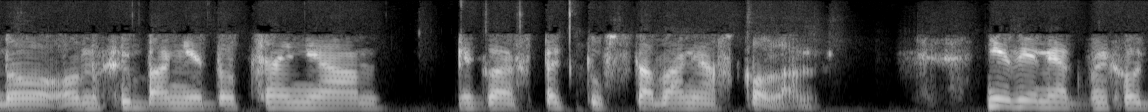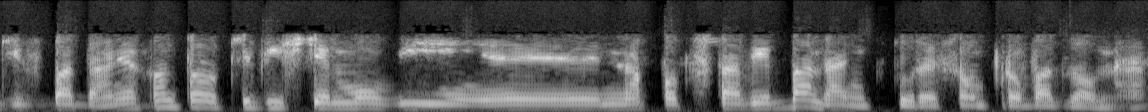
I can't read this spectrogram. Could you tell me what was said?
Bo on chyba nie docenia jego aspektu wstawania z kolan. Nie wiem, jak wychodzi w badaniach. On to oczywiście mówi e, na podstawie badań, które są prowadzone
